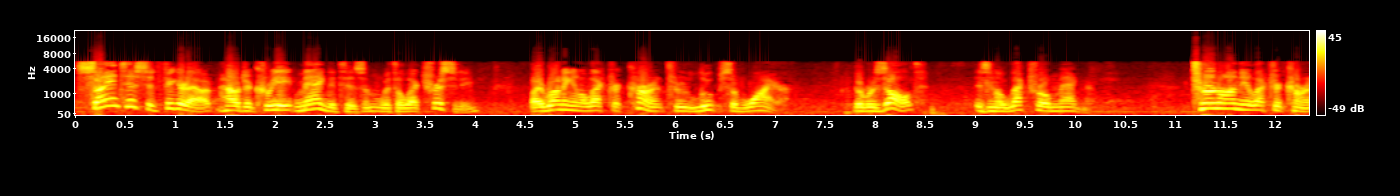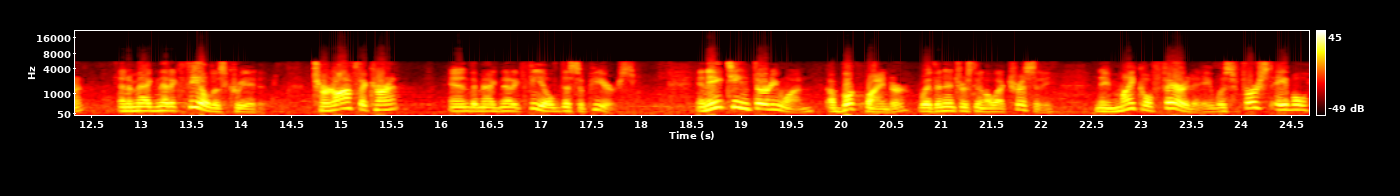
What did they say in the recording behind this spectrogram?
Scientists had figured out how to create magnetism with electricity by running an electric current through loops of wire. The result is an electromagnet. Turn on the electric current, and a magnetic field is created. Turn off the current, and the magnetic field disappears. In 1831, a bookbinder with an interest in electricity named Michael Faraday was first able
